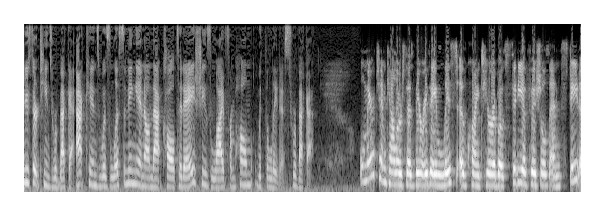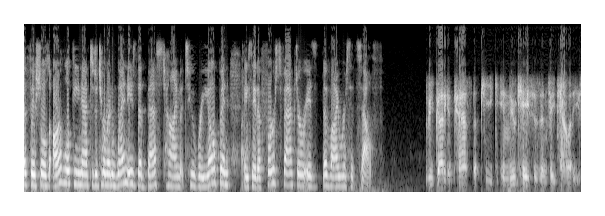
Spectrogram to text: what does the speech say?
News 13's Rebecca Atkins was listening in on that call today. She's live from home with the latest. Rebecca. Well, Mayor Tim Keller says there is a list of criteria both city officials and state officials are looking at to determine when is the best time to reopen. They say the first factor is the virus itself. We've got to get past the peak in new cases and fatalities.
